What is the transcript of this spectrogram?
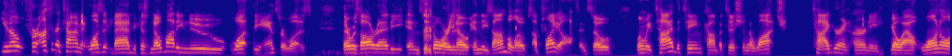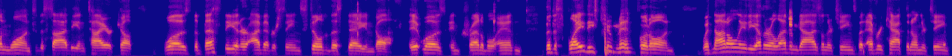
you know, for us at the time, it wasn't bad because nobody knew what the answer was. There was already in store, you know, in these envelopes, a playoff. And so when we tied the team competition to watch Tiger and Ernie go out one on one to decide the entire cup was the best theater I've ever seen still to this day in golf. It was incredible. And the display these two men put on with not only the other 11 guys on their teams, but every captain on their team,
